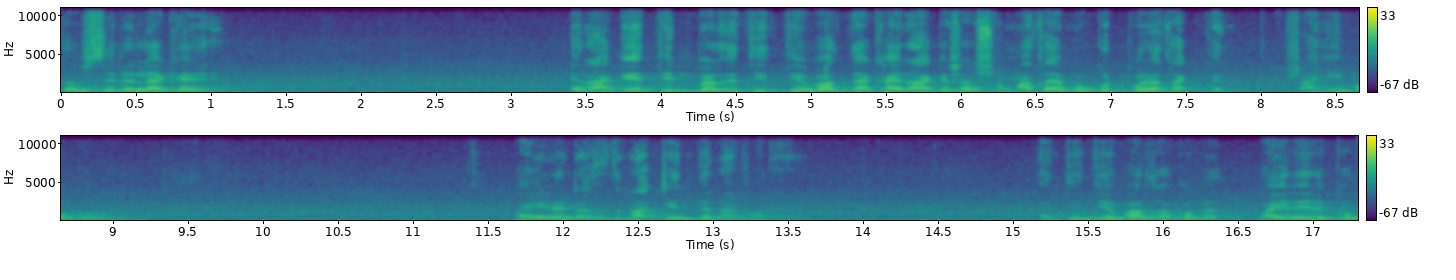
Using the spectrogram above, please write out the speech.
তফসিরে লেখে, এর আগে তিনবার, তৃতীয়বার দেখা এর আগে সবসময় মাথায় মুকুট পরে থাকতেন, শাহী মুকুট। ভাইরা না, চিনতে না পারে। তৃতীয়বার যখন ভাইরে এরকম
